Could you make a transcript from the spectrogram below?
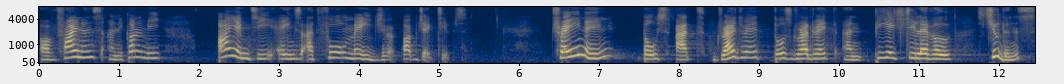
of Finance and Economy, IMT aims at four major objectives. Training both at graduate, postgraduate, and PhD level students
